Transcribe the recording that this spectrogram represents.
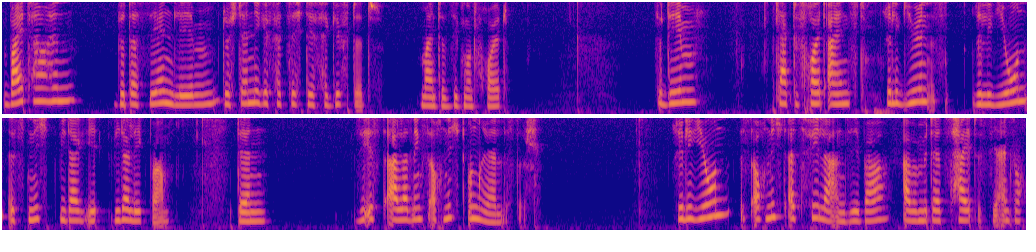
Weiterhin wird das Seelenleben durch ständige Verzichte vergiftet, meinte Sigmund Freud. Zudem sagte Freud einst, Religion ist, Religion ist nicht wider, widerlegbar, denn sie ist allerdings auch nicht unrealistisch. Religion ist auch nicht als Fehler ansehbar, aber mit der Zeit ist sie einfach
